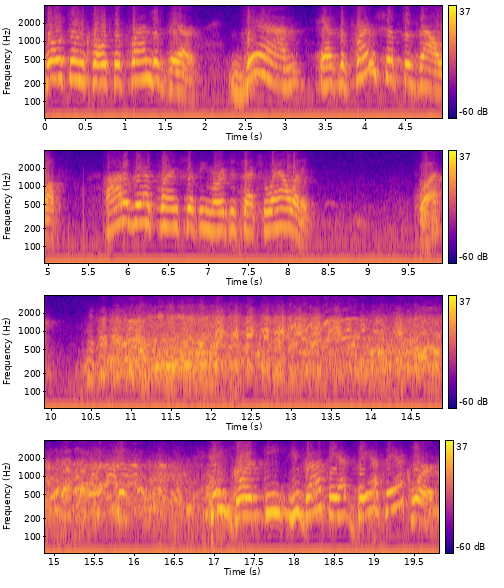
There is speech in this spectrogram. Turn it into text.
closer and closer friend of theirs. Then, as the friendship develops, out of that friendship emerges sexuality. What? hey, Gorski, you got that bass ack word.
